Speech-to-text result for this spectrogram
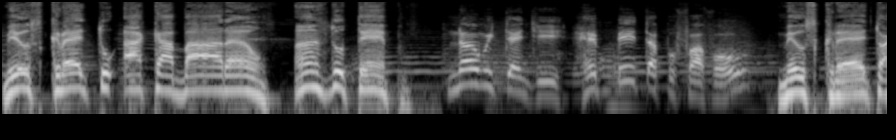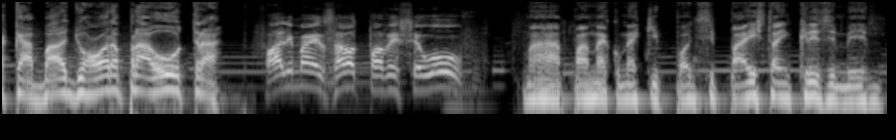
Meus créditos acabaram antes do tempo. Não entendi. Repita, por favor. Meus créditos acabaram de uma hora pra outra. Fale mais alto para vencer o ovo. Mas rapaz, mas como é que pode? Esse país tá em crise mesmo.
